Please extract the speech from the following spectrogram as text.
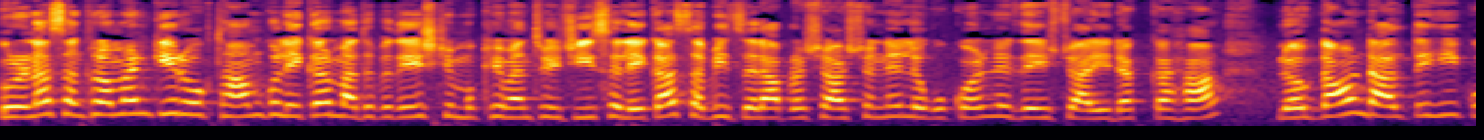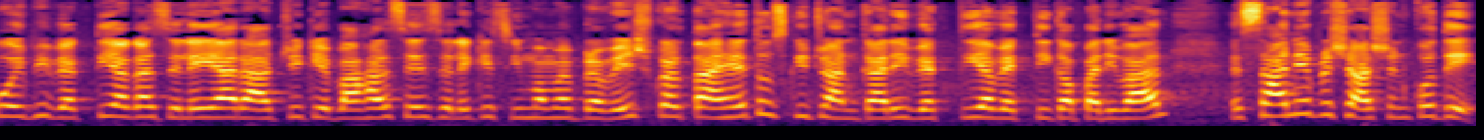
कोरोना संक्रमण की रोकथाम को लेकर मध्य प्रदेश के मुख्यमंत्री जी से लेकर सभी जिला प्रशासन ने लोगों को निर्देश जारी रख कहा। लॉकडाउन डालते ही कोई भी व्यक्ति अगर ज़िले या राज्य के बाहर से ज़िले की सीमा में प्रवेश करता है तो उसकी जानकारी व्यक्ति या व्यक्ति का परिवार स्थानीय प्रशासन को दे।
